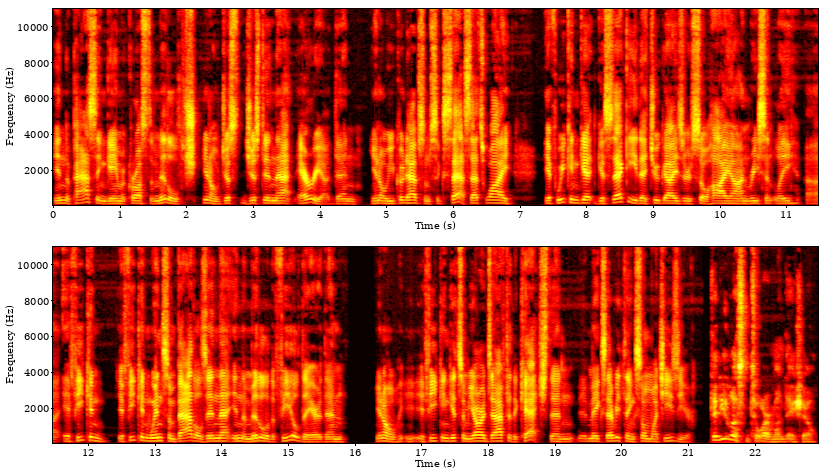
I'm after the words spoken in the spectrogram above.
in the passing game across the middle you know just just in that area then you know you could have some success. That's why if we can get Gesicki that you guys are so high on recently, uh, if he can if he can win some battles in that in the middle of the field there, then you know if he can get some yards after the catch, then it makes everything so much easier. Did you listen to our Monday show?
